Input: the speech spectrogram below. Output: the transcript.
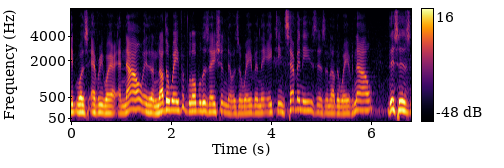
it was everywhere. And now, in another wave of globalization, there was a wave in the 1870s, there's another wave now. This is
